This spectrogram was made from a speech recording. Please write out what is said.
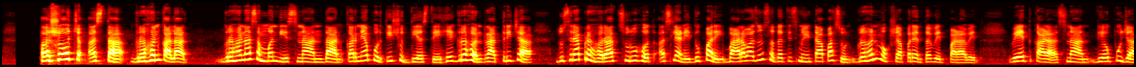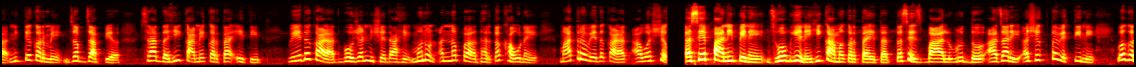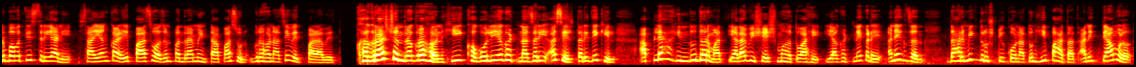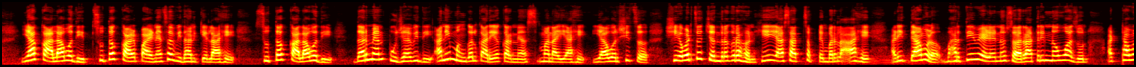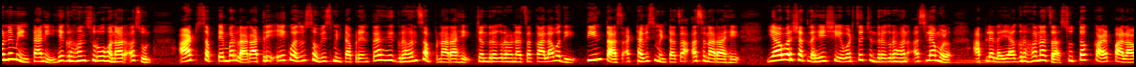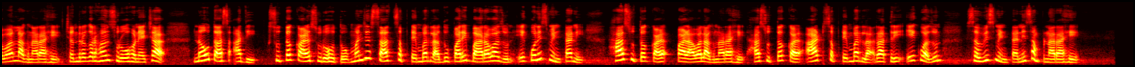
अशोच असता ग्रहण कालात ग्रहणासंबंधी स्नान दान करण्यापुरती शुद्धी असते. हे ग्रहण रात्रीच्या दुसऱ्या प्रहरात सुरू होत असल्याने दुपारी बारा वाजून सदतीस मिनिटापासून ग्रहण मोक्षापर्यंत वेद पाळावेत. वेद काळात स्नान देवपूजा नित्यकर्मे जपजाप्य श्राद्ध ही कामे करता येतील. वेदकाळात भोजन निषेध आहे म्हणून अन्न पदार्थ खाऊ नये. मात्र वेदकाळात आवश्यक असे पाणी पिणे झोप घेणे ही कामं करता येतात. तसेच बाल वृद्ध आजारी अशक्त व्यक्तीने व गर्भवती स्त्रियांनी सायंकाळी पाच वाजून पंधरा मिनिटापासून ग्रहणाचे वेध पाळावेत. खग्रास चंद्रग्रहण ही खगोलीय घटना जरी असेल तरी देखील आपल्या हिंदू धर्मात याला विशेष महत्त्व आहे. या घटनेकडे अनेक जण धार्मिक दृष्टिकोनातूनही पाहतात आणि त्यामुळं या कालावधीत सुतक काळ पाळण्याचं विधान केलं आहे. सुतक कालावधी दरम्यान पूजाविधी आणि मंगल कार्य करण्यास मनाई आहे. यावर्षीचं शेवटचं चंद्रग्रहण हे या सात सप्टेंबरला आहे आणि त्यामुळं भारतीय वेळेनुसार रात्री नऊ वाजून अठ्ठावन्न मिनिटांनी हे ग्रहण सुरू होणार असून आठ सप्टेंबरला रात्री एक वाजून सव्वीस मिनिटापर्यंत हे ग्रहण संपणार आहे. चंद्रग्रहणाचा कालावधी तीन तास अठ्ठावीस मिनिटाचा असणार आहे. या वर्षातलं हे शेवटचं चंद्रग्रहण असल्यामुळं आपल्याला या ग्रहणाचा सुतक काळ पाळावा लागणार आहे. चंद्रग्रहण सुरू होण्याच्या नऊ तास आधी सुतक काळ सुरू होतो. म्हणजे सात सप्टेंबरला दुपारी बारा वाजून एकोणीस मिनिटांनी हा सुतक काळ पाळावा लागणार आहे. हा सुतक काळ आठ सप्टेंबरला रात्री एक वाजून सव्वीस मिनिटांनी संपणार आहे.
